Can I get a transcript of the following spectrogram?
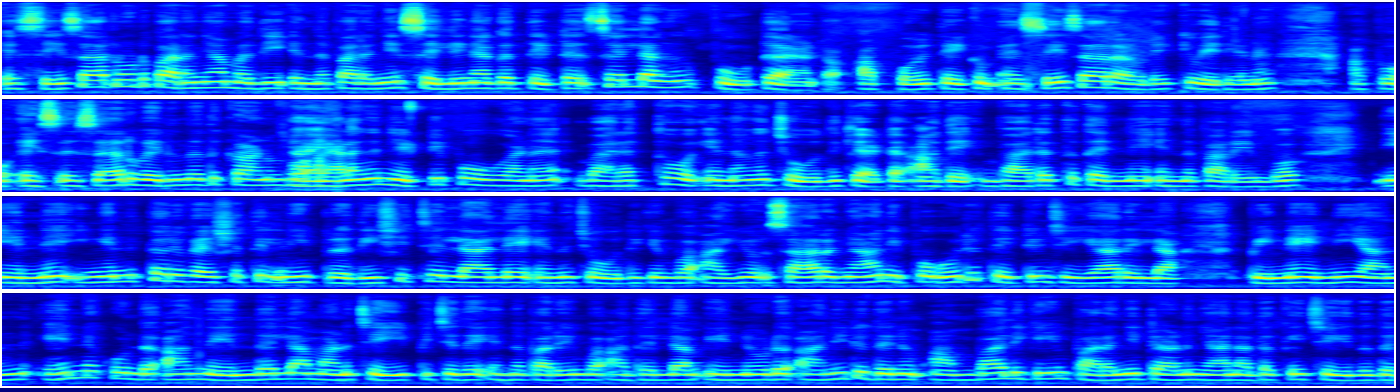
എസ് ഐ സാറിനോട് പറഞ്ഞാൽ മതി എന്ന് പറഞ്ഞ് സെല്ലിനകത്തിട്ട് സെല്ലങ്ങ് പൂട്ടുകയാണ് കേട്ടോ അപ്പോഴത്തേക്കും എസ് ഐ സാർ അവിടേക്ക് വരികയാണ്. അപ്പോൾ എസ് ഐ സാർ വരുന്നത് കാണുമ്പോൾ അയാളങ്ങ് ഞെട്ടിപ്പോവുകയാണ്. ഭരത്തോ എന്നങ്ങ് ചോദിക്കട്ടെ അതെ ഭരത് തന്നെ എന്ന് പറയുമ്പോൾ എന്നെ ഇങ്ങനത്തെ ഒരു വേഷത്തിൽ നീ പ്രതീക്ഷിച്ചില്ലല്ലേ എന്ന് ചോദിക്കുമ്പോൾ അയ്യോ സാർ ഞാനിപ്പോൾ ഒരു തെറ്റും ചെയ്യാറില്ല. പിന്നെ നീ അന്ന് എന്നെ കൊണ്ട് അന്ന് എന്തെല്ലാമാണ് ചെയ്യിപ്പിച്ചത് എന്ന് പറയുമ്പോൾ അതെല്ലാം എന്നോട് അനിരുദ്ധനും അമ്പാലികയും പറഞ്ഞിട്ടാണ് ഞാൻ അതൊക്കെ ചെയ്തത്.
